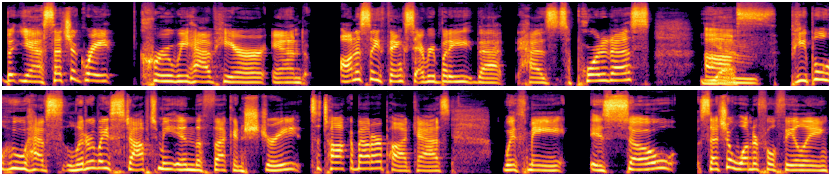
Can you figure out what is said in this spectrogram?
But yeah, such a great crew we have here and honestly thanks to everybody that has supported us. Um, yes. people who have literally stopped me in the fucking street to talk about our podcast with me is so such a wonderful feeling.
